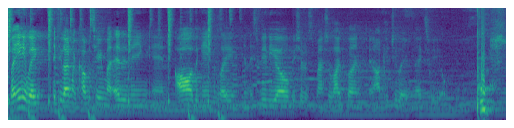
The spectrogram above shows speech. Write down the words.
But anyway, if you like my commentary, my editing, and all the gameplay in this video, be sure to smash the like button, and I'll catch you later in the next video. Peace.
